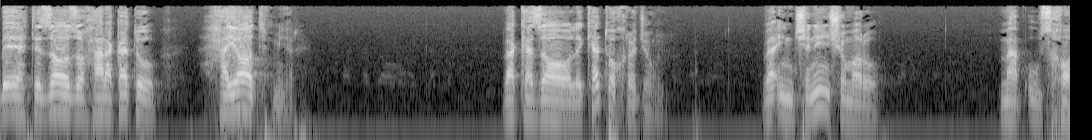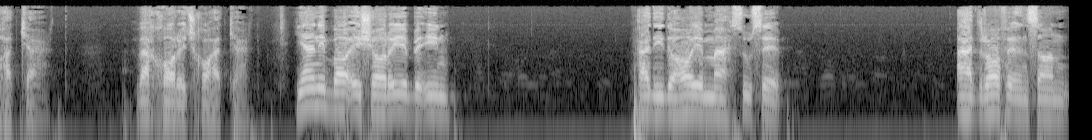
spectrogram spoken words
به احتزاز و حرکت و حیات میاره. و کذالک تخرجون. و این چنین شما رو مبعوث خواهد کرد و خارج خواهد کرد. یعنی با اشاره به این پدیده های محسوس اطراف انسان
